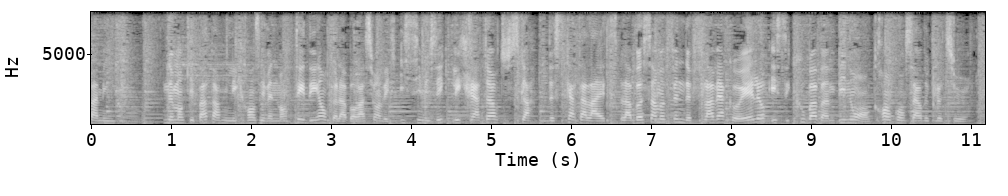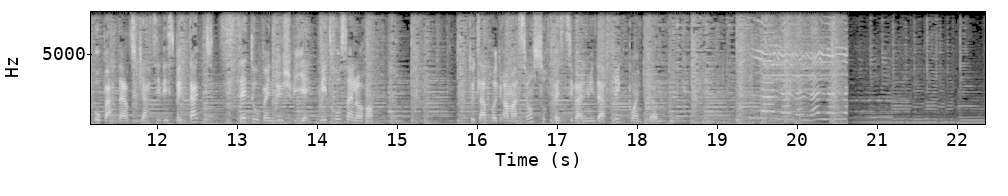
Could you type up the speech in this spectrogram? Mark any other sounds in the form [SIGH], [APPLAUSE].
famille. Ne manquez pas parmi les grands événements TD en collaboration avec Ici Musique, les créateurs du ska, de Scatalites, la bossa muffin de Flavia Coelho et ses Cuba Bambino en grand concert de clôture. Au parterre du quartier des spectacles du 17 au 22 juillet, métro Saint-Laurent. Toute la programmation sur festivalnuitdafrique.com.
